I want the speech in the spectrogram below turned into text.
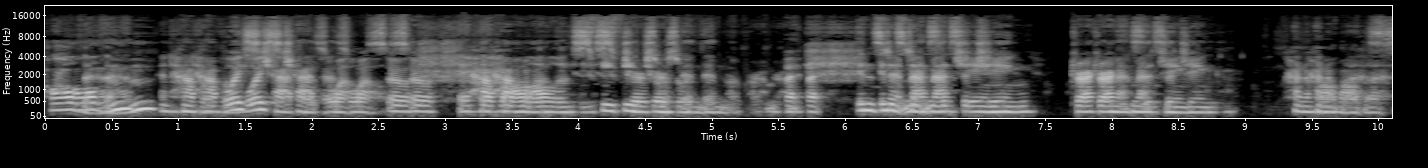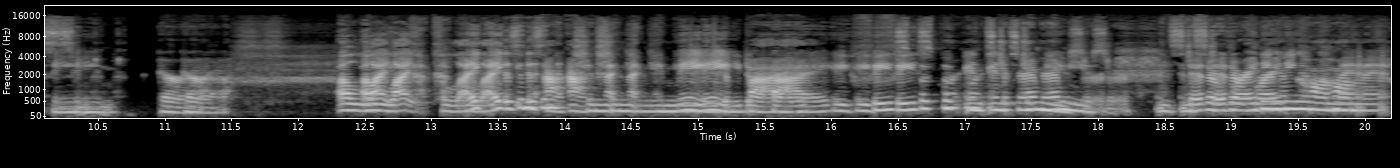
call them and have, have a voice chat as well. So, so they have, they have all of these features within the program. But, but instant, instant messaging, direct, direct messaging, kind of, kind of all the same era. era. A like. A like, a like, like is, an, is an action, action that can be made by a Facebook or Instagram user. Instead, Instead of writing a comment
